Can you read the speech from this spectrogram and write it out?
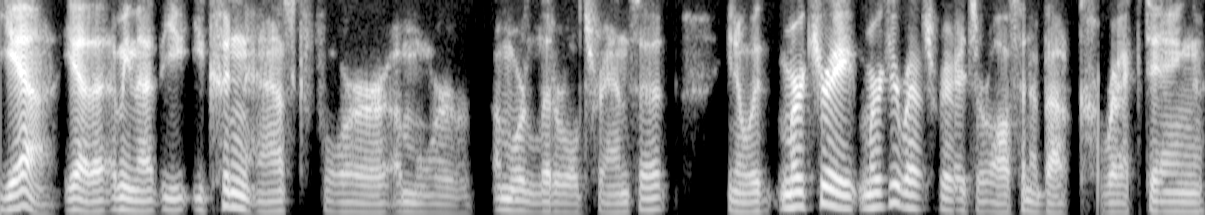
Yeah, yeah. That, I mean, that you, you couldn't ask for a more a more literal transit. You know, with Mercury, Mercury retrogrades are often about correcting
